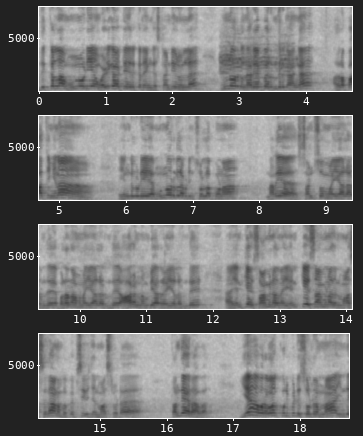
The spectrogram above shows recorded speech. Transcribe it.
இதுக்கெல்லாம் முன்னோடியும் வழிகாட்டியும் இருக்கிற எங்கள் ஸ்டண்ட் யூனியனில் முன்னோர்கள் நிறைய பேர் இருந்திருக்காங்க. அதில் பார்த்தீங்கன்னா எங்களுடைய முன்னோர்கள் அப்படின்னு சொல்ல போனால் நிறைய சன் சோம் ஐயாவிலேருந்து பலராமன் ஐயாவிலேருந்து ஆர் என் நம்பியார் ஐயாவிலேருந்து NK Saminathan NK Saminathan master தான் நம்ம பெப்சி விஜயன் மாஸ்டரோட தந்தையார் ஆவார். ஏன் அவரெல்லாம் குறிப்பிட்டு சொல்கிறோம்னா இந்த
